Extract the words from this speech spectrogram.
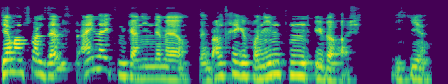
die er manchmal selbst einleiten kann, indem er den Ballträger von hinten überrascht, wie hier.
